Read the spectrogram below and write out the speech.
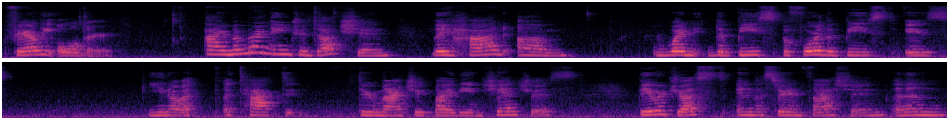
fairly older. I remember in the introduction, they had um when the beast before the beast is you know a- attacked through magic by the enchantress. They were dressed in a certain fashion and then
